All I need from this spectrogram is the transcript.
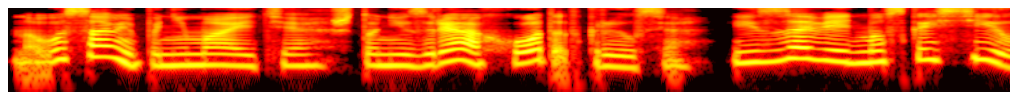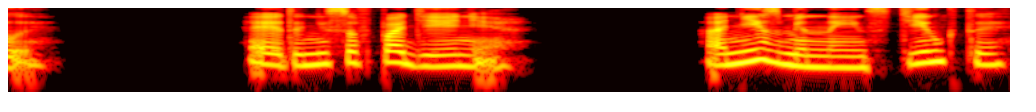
Но вы сами понимаете, что не зря ход открылся из-за ведьмовской силы. Это не совпадение, а низменные инстинкты,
